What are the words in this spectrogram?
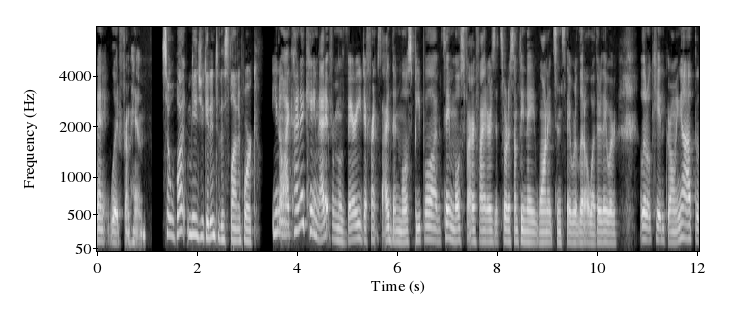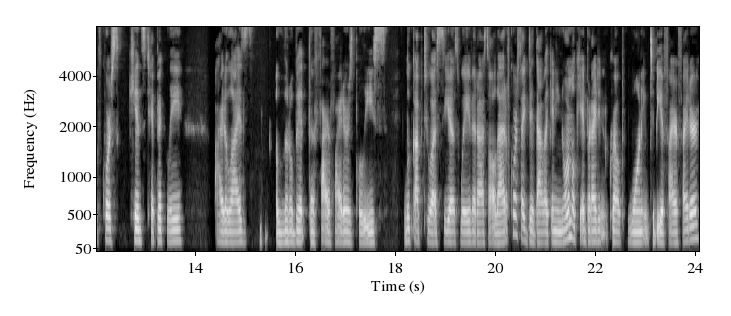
than it would from him. So, what made you get into this line of work? You know, I kind of came at it from a very different side than most people. I would say most firefighters, it's sort of something they wanted since they were little, whether they were a little kid growing up. Of course, kids typically idolize a little bit the firefighters, police, look up to us, see us, wave at us, all that. Of course, I did that like any normal kid, but I didn't grow up wanting to be a firefighter.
